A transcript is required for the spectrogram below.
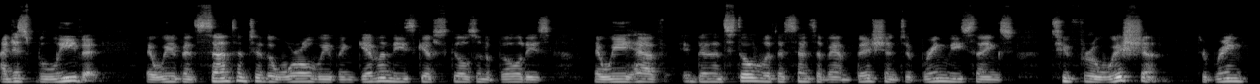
I just believe it that we've been sent into the world. We've been given these gifts, skills, and abilities that we have been instilled with a sense of ambition to bring these things to fruition, to bring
